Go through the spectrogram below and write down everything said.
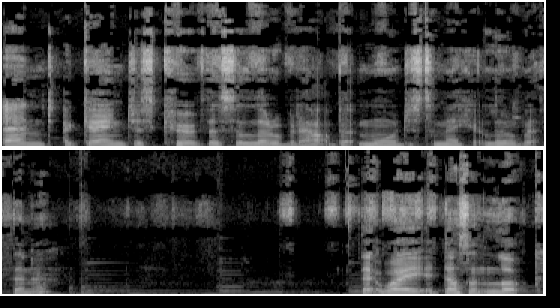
And again, just curve this a little bit out a bit more just to make it a little bit thinner. That way it doesn't look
